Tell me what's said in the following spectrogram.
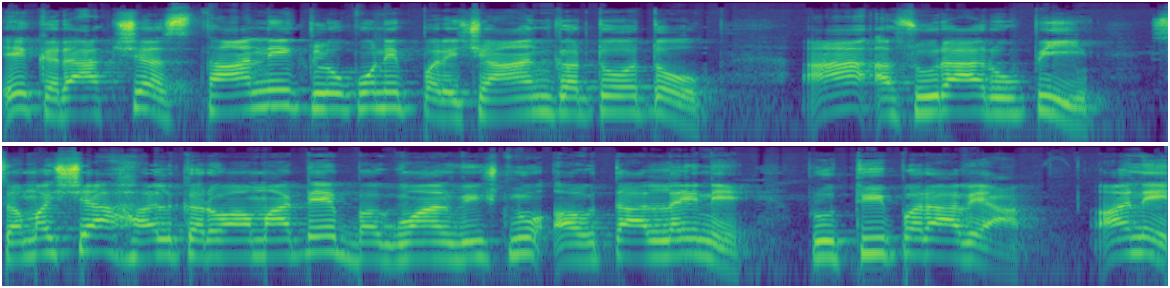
એક રાક્ષસ સ્થાનિક લોકોને પરેશાન કરતો હતો. આ અસુરારૂપી સમસ્યા હલ કરવા માટે ભગવાન વિષ્ણુ અવતાર લઈને પૃથ્વી પર આવ્યા અને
